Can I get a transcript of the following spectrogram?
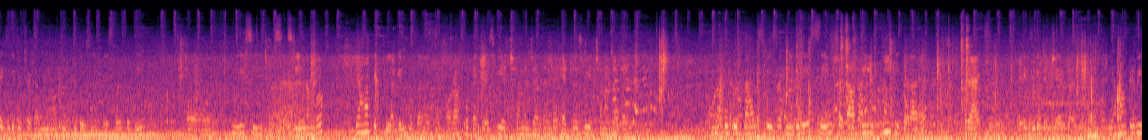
सीट एग्जीक्यूटिव चेकर में आउट टू दो सीट इस तरफ़ होती है। और मेरी सीट है सिक्सटीन नंबर यहाँ पे प्लग इन होता है। और आपको बैकरेस भी अच्छा मिल जाता है। हेडरेस भी अच्छा मिल जाता है। और ऊपर बैग स्पेस रखने के लिए सेम शताब्दी ही की तरह है। रैक एग्जीक्यूटिव चेयर का। और यहाँ पे भी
